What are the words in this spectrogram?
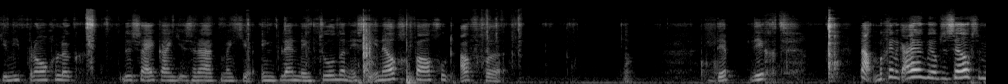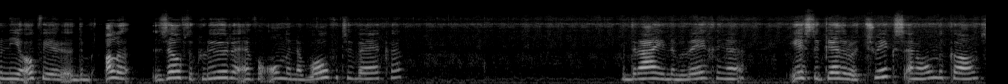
je niet per ongeluk de zijkantjes raakt met je inblending tool, dan is die in elk geval goed afgedicht. Nou, begin ik eigenlijk weer op dezelfde manier ook weer de, alle dezelfde kleuren en van onder naar boven te werken. We draaien de bewegingen. Eerst de Gather Tricks aan de onderkant.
